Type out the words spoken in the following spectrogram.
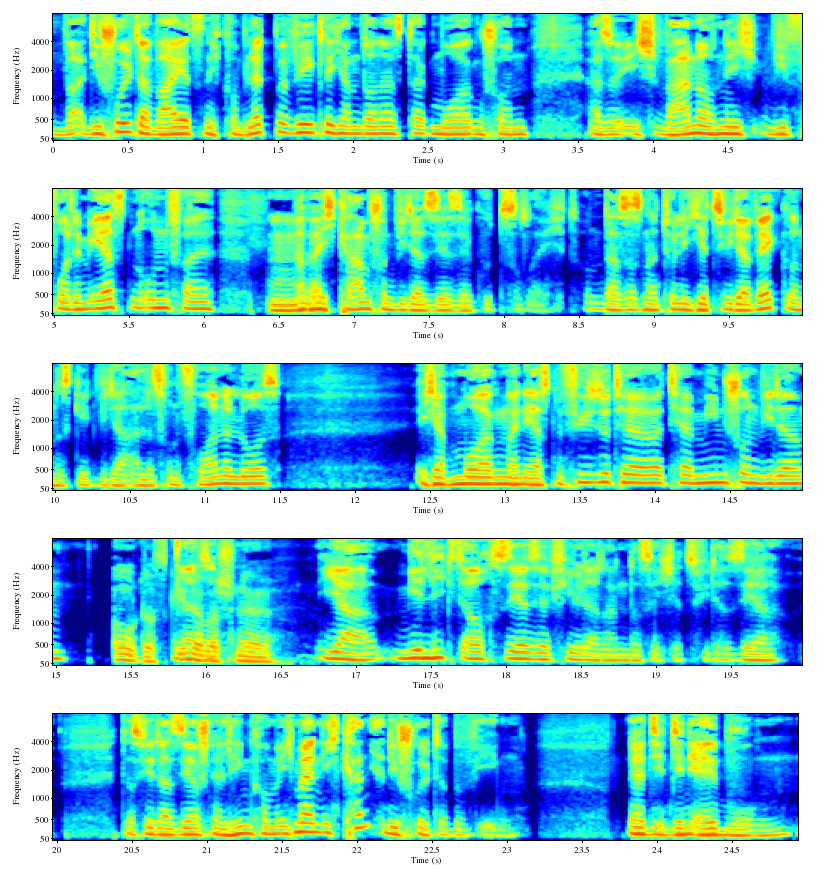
war, die Schulter war jetzt nicht komplett beweglich am Donnerstagmorgen schon. Also ich war noch nicht wie vor dem ersten Unfall, aber ich kam schon wieder sehr, sehr gut zurecht. Und das ist natürlich jetzt wieder weg und es geht wieder alles von vorne los. Ich habe morgen meinen ersten Physiothermin schon wieder. Oh, das geht Also- aber schnell. Ja, mir liegt auch sehr, sehr viel daran, dass ich jetzt wieder sehr, dass wir da sehr schnell hinkommen. Ich meine, ich kann ja die Schulter bewegen. Ja, den, den Ellbogen.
